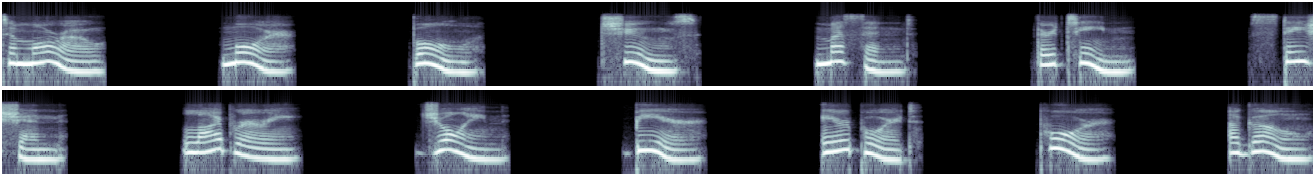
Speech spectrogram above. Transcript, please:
Tomorrow. More. Bull. Choose. Mustn't. 13. Station. Library. Join. Beer. Airport. Pour. Ago.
